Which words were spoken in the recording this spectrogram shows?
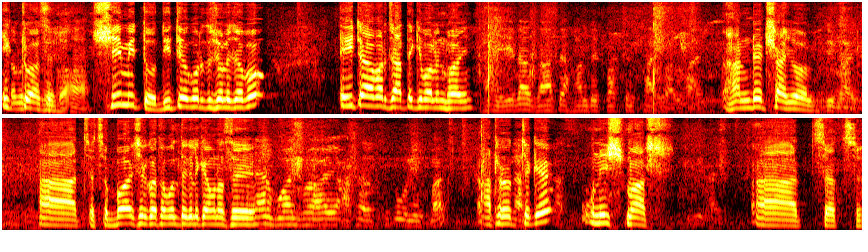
একটু আছে। হ্যাঁ। সীমিত। দ্বিতীয় গরুতে চলে যাব। এইটা আবার যাতে কি বলেন ভাই? এটা যাতে হান্ড্রেড সাহিওয়াল ভাই। জি আচ্ছা আচ্ছা বয়সের কথা বলতে গেলে কেমন আছে? এর বয়স ভাই আঠারো থেকে উনিশ মাস। থেকে আচ্ছা আচ্ছা।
